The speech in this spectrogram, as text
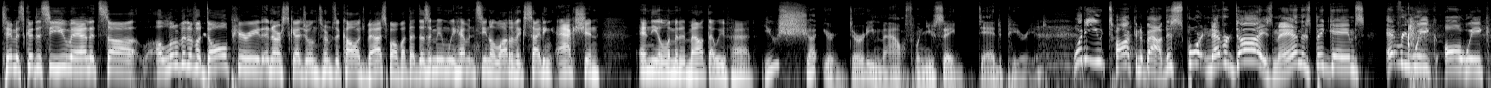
Tim, it's good to see you, man. It's uh, a little bit of a dull period in our schedule in terms of college basketball, but that doesn't mean we haven't seen a lot of exciting action in the limited amount that we've had. You shut your dirty mouth when you say dead period. What are you talking about? This sport never dies, man. There's big games every week, all week.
